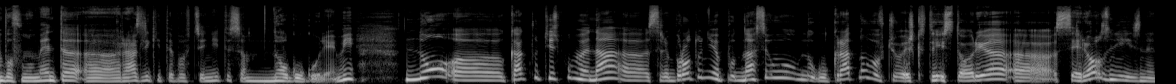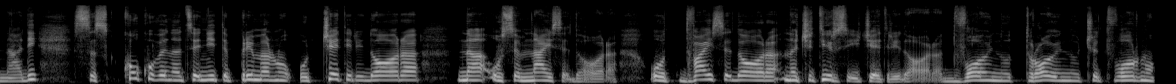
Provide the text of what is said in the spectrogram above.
в момента а, разликите в цените са много големи, но, а, както ти спомена, а, среброто ни е поднасяло многократно в човешката история а, сериозни изненади с скокове на цените, примерно от 4 долара на 18 долара, от 20 долара на 44 долара. Двойно, тройно, четворно.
